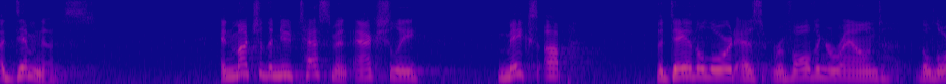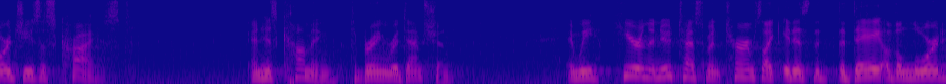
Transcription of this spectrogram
a dimness. And much of the New Testament actually makes up the day of the Lord as revolving around the Lord Jesus Christ and his coming to bring redemption. And we hear in the New Testament terms like it is the, the day of the Lord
